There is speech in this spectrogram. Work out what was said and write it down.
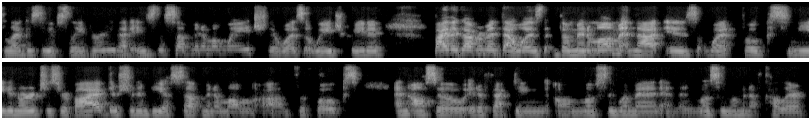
the legacy of slavery that is the sub minimum wage. There was a wage created by the government that was the minimum, and that is what folks need in order to survive. There shouldn't be a sub minimum um, for folks, and also it affecting um, mostly women and then mostly women of color.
